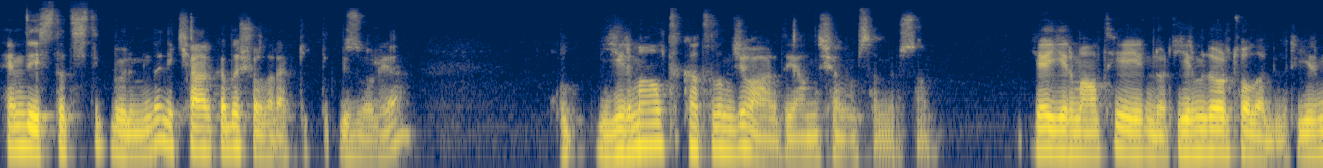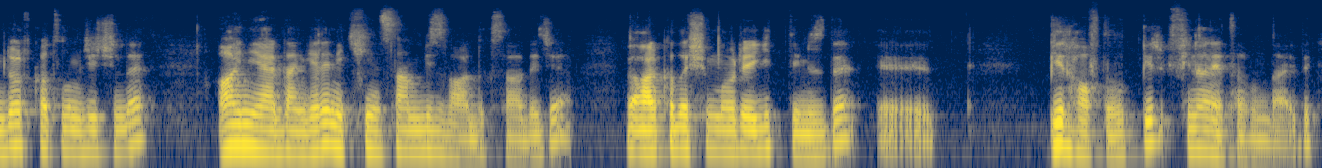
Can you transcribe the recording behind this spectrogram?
hem de istatistik bölümünden iki arkadaş olarak gittik biz oraya. 26 katılımcı vardı yanlış anımsamıyorsam. Ya 26 ya 24. 24 olabilir. 24 katılımcı içinde aynı yerden gelen iki insan biz vardık sadece. Ve arkadaşımla oraya gittiğimizde e, bir haftalık bir final etabındaydık.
